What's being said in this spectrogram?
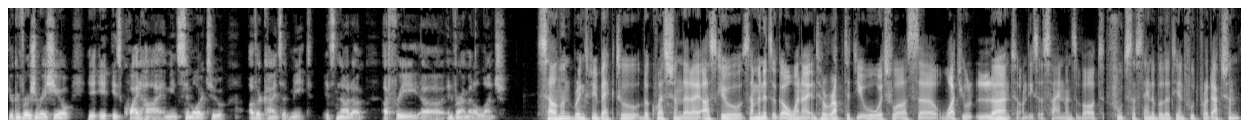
your conversion ratio is quite high. I mean, similar to other kinds of meat. It's not a a free uh, environmental lunch. Salmon brings me back to the question that I asked you some minutes ago when I interrupted you, which was uh, what you learned on these assignments about food sustainability and food production.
